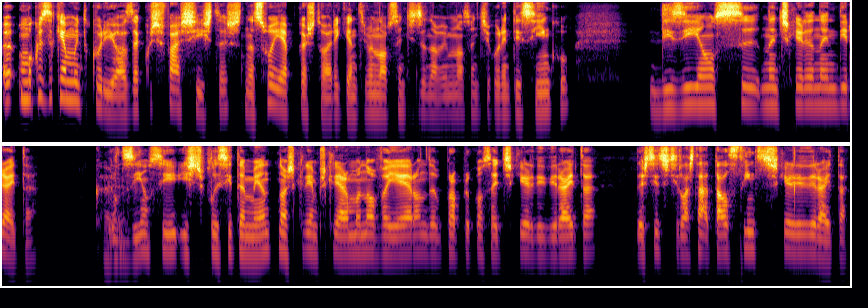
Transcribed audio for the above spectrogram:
Ah, uma coisa que é muito curiosa é que os fascistas, na sua época histórica, entre 1919 e 1945, diziam-se nem de esquerda nem de direita. Okay. Eles diziam-se isto explicitamente: nós queremos criar uma nova era onde o próprio conceito de esquerda e direita deixe de existir. Lá está a tal síntese de esquerda e direita.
